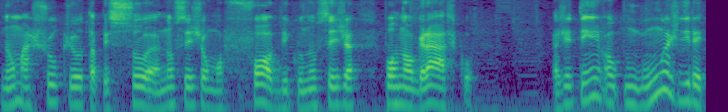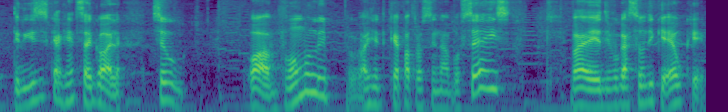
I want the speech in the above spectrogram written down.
não machuque outra pessoa, não seja homofóbico, não seja pornográfico. A gente tem algumas diretrizes que a gente segue. Olha, se eu, ó, vamos li, a gente quer patrocinar vocês, vai divulgação de que é o quê?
